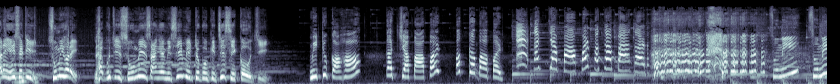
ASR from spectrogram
ଆରେ ଏ ସେଠି ସୁମି ଘରେ ଲାଗୁଛି ସୁମି ସାଙ୍ଗେ ମିଶି ମିଠୁକୁ କିଛି ଶିଖଉଛି ମିଠୁ କହ कच्चा पापड़ पक्का पापड़ कच्चा पापड़ पक्का पापड़ ସୁମି ସୁମି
